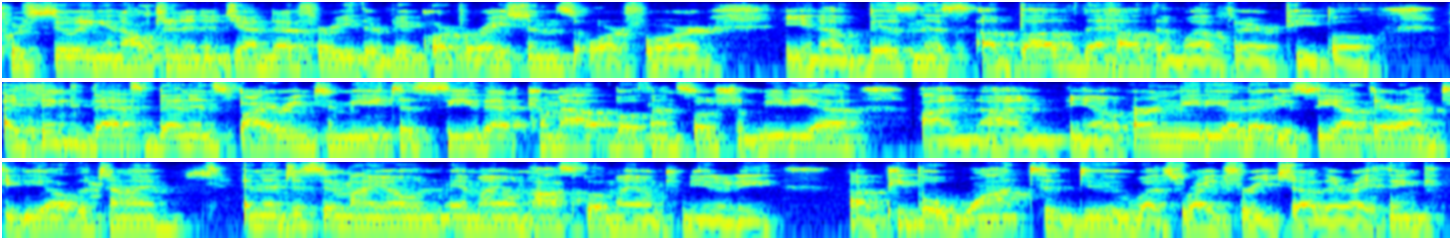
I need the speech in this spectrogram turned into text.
pursuing an alternate agenda for either big corporations or for you know business above the health and welfare of people i think that's been inspiring to me to see that come out both on social media on on you know earned media that you see out there on tv all the time and then just in my own in my own hospital my own community uh, people want to do what's right for each other. I think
